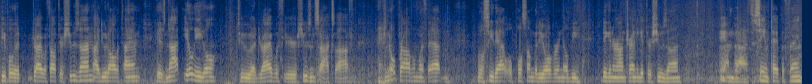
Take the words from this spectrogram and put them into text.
people that drive without their shoes on, I do it all the time. It is not illegal to uh, drive with your shoes and socks off. There's no problem with that. And we'll see that, we'll pull somebody over and they'll be digging around trying to get their shoes on. And uh, it's the same type of thing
